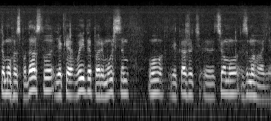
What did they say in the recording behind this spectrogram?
тому господарству, яке вийде переможцем у, як кажуть, е, цьому змаганні.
